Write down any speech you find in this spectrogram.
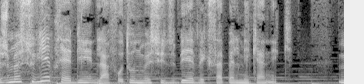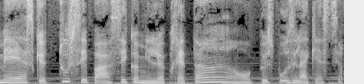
Je me souviens très bien de la photo de M. Dubé avec sa pelle mécanique. Mais est-ce que tout s'est passé comme il le prétend? On peut se poser la question.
